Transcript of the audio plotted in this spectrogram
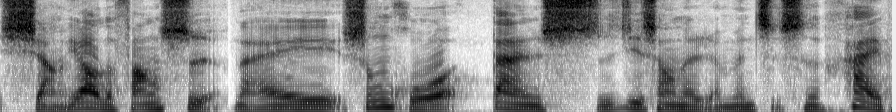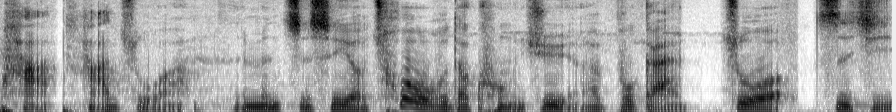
想要的方式来生活，但实际上呢，人们只是害怕踏足啊，人们只是有错误的恐惧而不敢。做自己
